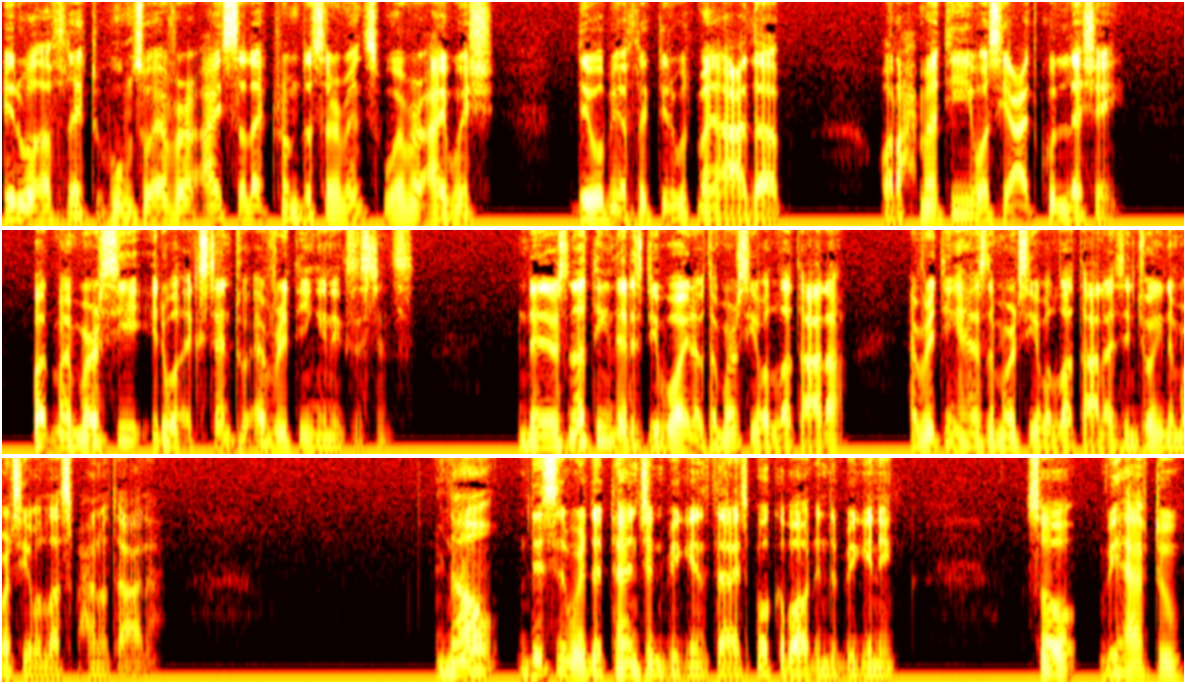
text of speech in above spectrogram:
it will afflict whomsoever I select from the servants, whoever I wish, they will be afflicted with my adhab. وَرَحْمَتِي وَسِعَتْ كُلَّ شَيْءٍ But my mercy, it will extend to everything in existence. There is nothing that is devoid of the mercy of Allah Ta'ala. Everything has the mercy of Allah Ta'ala, is enjoying the mercy of Allah Subhanahu wa Ta'ala. Now, this is where the tangent begins that I spoke about in the beginning. So we have to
